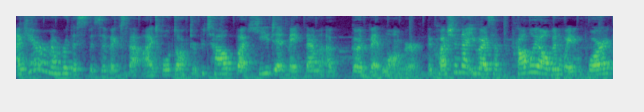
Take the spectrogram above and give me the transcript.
I can't remember the specifics that I told Dr. Patel, but he did make them a good bit longer. The question that you guys have probably all been waiting for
